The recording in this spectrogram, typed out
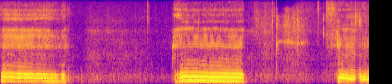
Hmm. Hmm. Hmm.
